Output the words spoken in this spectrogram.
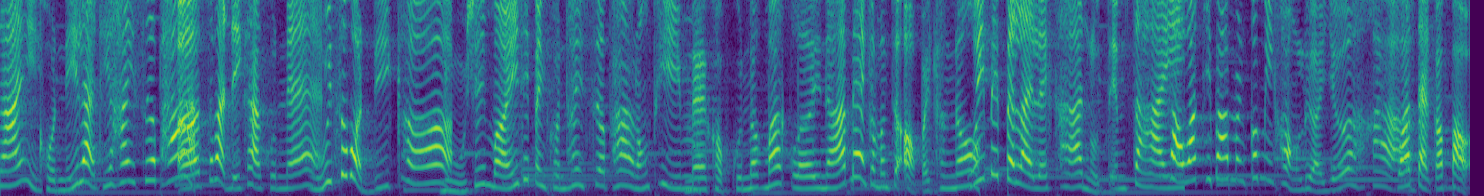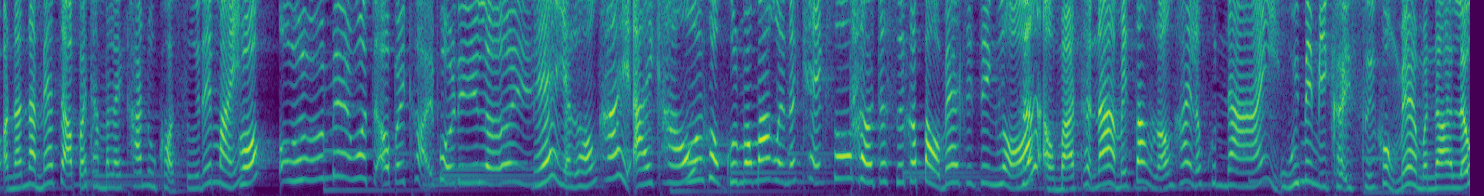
ไง คนนี้แหละที่ให้เสื้อผ้าเออสวัสดีค่ะคุณแม่อุ้ยสวัสดีค่ะ หนูใช่ไหมที่เป็นคนให้เสื้อผ้าน้องพิมพ์ แม่ขอบคุณมากๆเลยนะ แม่กำลังจะออกไปข้างนอก อุ้ยไม่เป็นไรเลยค่ะ หนูเต็มใจ เพราะว่าที่บ้านมันก็มีของเหลือเยอะค่ะ ว่าแต่กระเป๋าอันนั้นน่ะแม่จะเอาไปทำอะไรคะ หนูขอซื้อได้ไหมเฮ้เออแม่ว่าจะเอาไปขายพอดีเลย แม่อย่าร้องไห้อายเขาโอ้ยขอบคุณมากๆเลยนะเค้กส้มเธอจะซื้อกระเป๋าแม่จริงๆหรอเอามาเธอหน้าไม่ต้องร้องไห้แล้วคุณนายอุ้ยไม่มีใครซื้อของแม่มานานแล้ว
